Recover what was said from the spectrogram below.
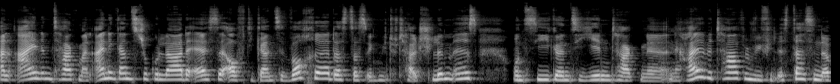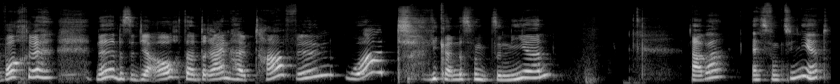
an einem Tag mal eine ganze Schokolade esse auf die ganze Woche, dass das irgendwie total schlimm ist. Und sie gönnt sie jeden Tag eine, eine halbe Tafel. Wie viel ist das in der Woche? Ne, das sind ja auch dann dreieinhalb Tafeln. What? Wie kann das funktionieren? Aber es funktioniert,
